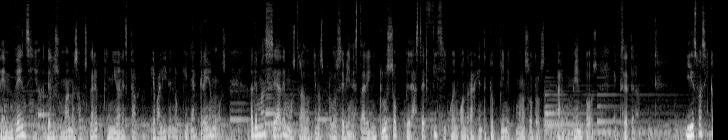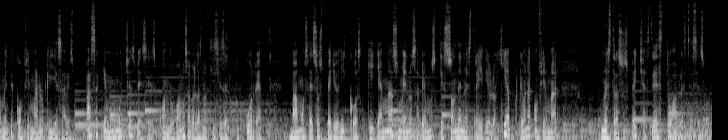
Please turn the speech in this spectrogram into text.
tendencia de los humanos a buscar opiniones que validen lo que ya creemos. Además, se ha demostrado que nos produce bienestar e incluso placer físico encontrar gente que opine como nosotros, argumentos, etc. Y es básicamente confirmar lo que ya sabes. Pasa que muchas veces cuando vamos a ver las noticias de lo que ocurre, vamos a esos periódicos que ya más o menos sabemos que son de nuestra ideología, porque van a confirmar nuestras sospechas. De esto habla este sesgo.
